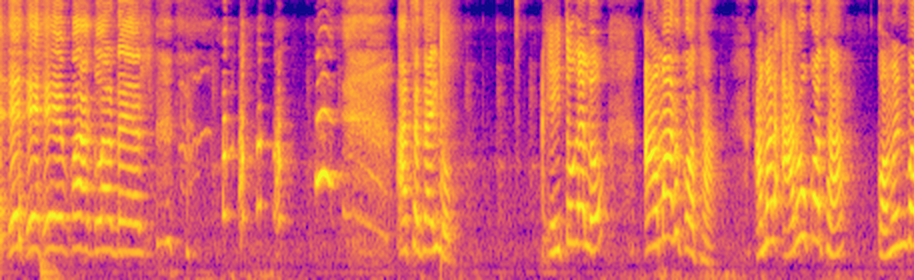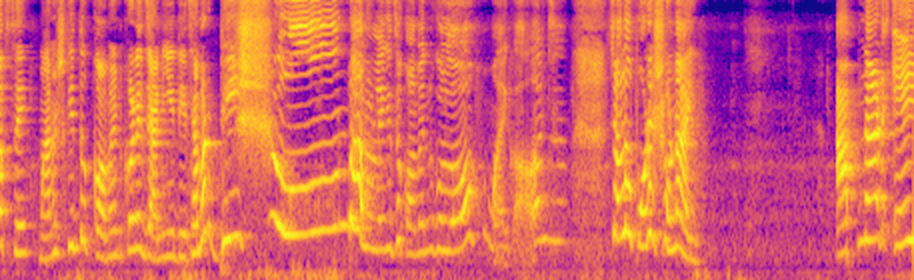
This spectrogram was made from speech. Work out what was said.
পাগলা ড্যাশ আচ্ছা যাই হোক। এই তো গেল আমার কথা। আমার আরও কথা কমেন্ট বক্সে মানুষ কিন্তু কমেন্ট করে জানিয়ে দিয়েছে। আমার ভীষণ ভালো লেগেছে কমেন্টগুলো মাই গড চলো, পড়ে শোনাই। আপনার এই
